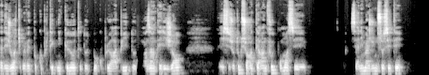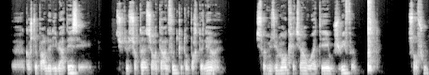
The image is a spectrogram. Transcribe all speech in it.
Il y a des joueurs qui peuvent être beaucoup plus techniques que d'autres, d'autres beaucoup plus rapides, d'autres moins intelligents. Et c'est surtout que sur un terrain de foot, pour moi, c'est à l'image d'une société. Euh, quand je te parle de liberté, c'est sur, un terrain de foot que ton partenaire qu'il soit musulman, chrétien ou athée ou juif, on s'en fout.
